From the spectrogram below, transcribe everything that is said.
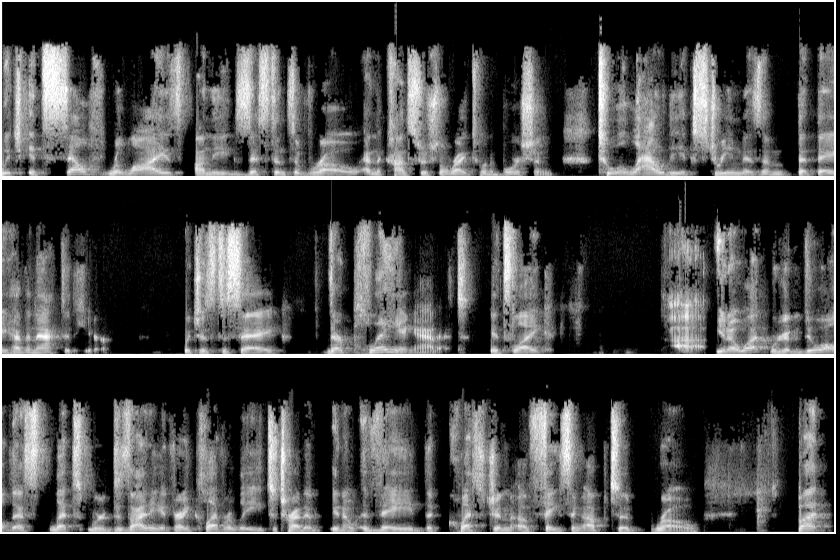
which itself relies on the existence of Roe and the constitutional right to an abortion to allow the extremism that they have enacted here, which is to say, they're playing at it. It's like, uh, you know what? We're going to do all this. Let's. We're designing it very cleverly to try to, you know, evade the question of facing up to Roe. But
